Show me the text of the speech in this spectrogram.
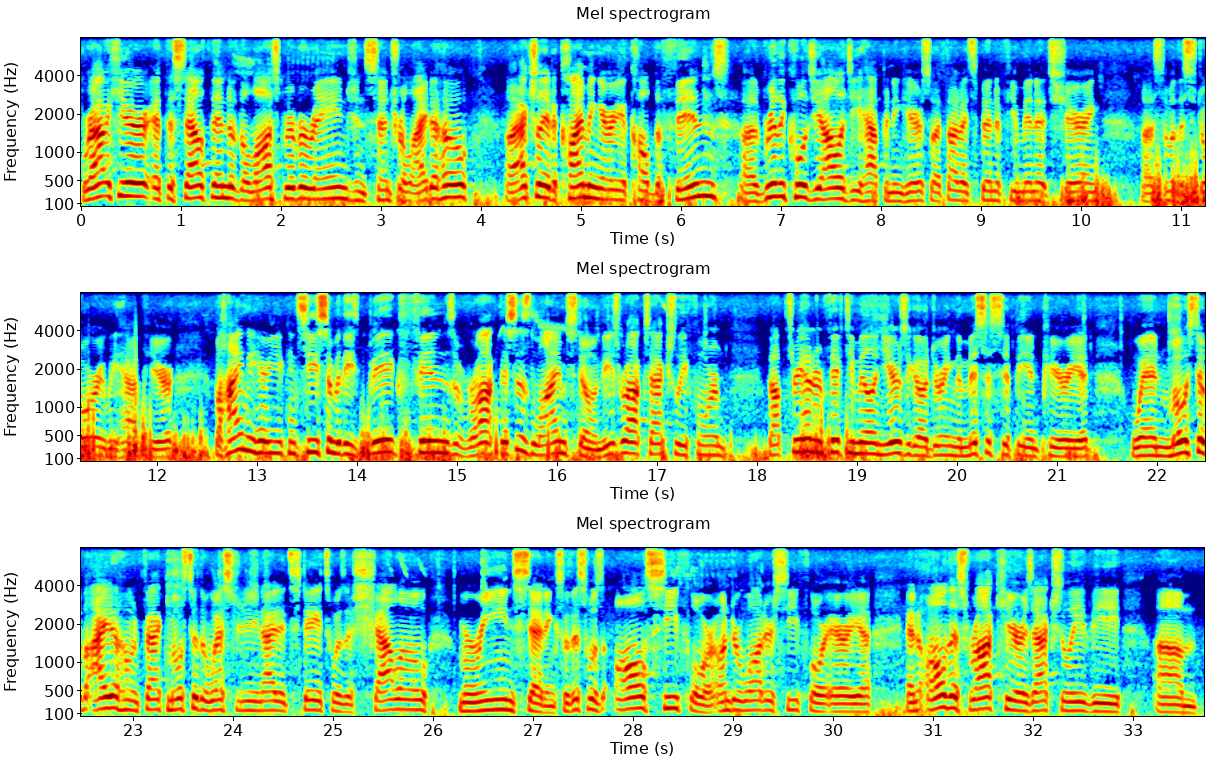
We're out here at the south end of the Lost River Range in central Idaho, uh, actually at a climbing area called the Fins. Uh, really cool geology happening here, so I thought I'd spend a few minutes sharing uh, some of the story we have here. Behind me here you can see some of these big fins of rock. This is limestone. These rocks actually formed about 350 million years ago during the Mississippian period when most of Idaho, in fact, most of the western United States was a shallow marine setting. So this was all seafloor, underwater seafloor area. And all this rock here is actually the, um,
